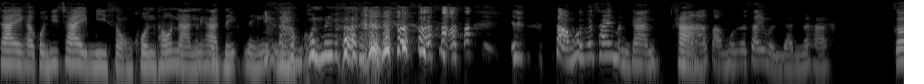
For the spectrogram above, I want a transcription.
ใช่ค่ะ คนที่ใช่มีสองคนเท่านั้นค่ะในในอีกในสามคนไม่มา สามคนก็ใช่เหมือนกันค่ะนสามคนก็ใช่เหมือนกันนะคะ ก็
